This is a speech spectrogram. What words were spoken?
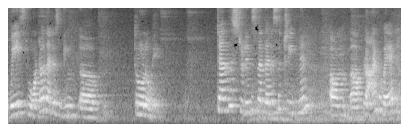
wastewater that is being uh, thrown away. Tell the students that there is a treatment um, uh, plant where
